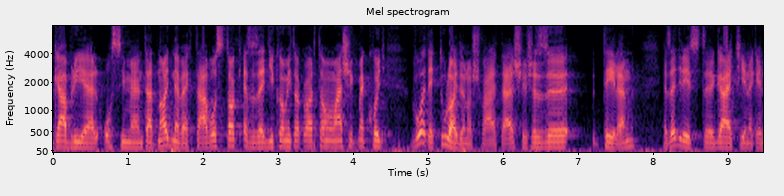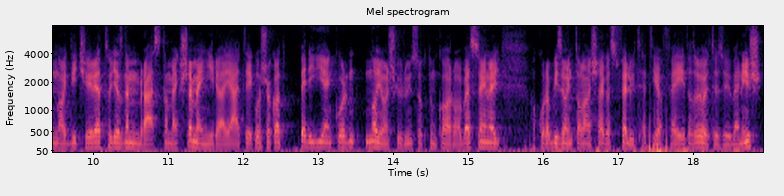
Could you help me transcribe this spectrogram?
Gabriel, Osimen, tehát nagy nevek távoztak, ez az egyik, amit akartam, a másik meg, hogy volt egy tulajdonos váltás, és ez télen, ez egyrészt Gátyének egy nagy dicséret, hogy ez nem rázta meg semennyire a játékosokat, pedig ilyenkor nagyon sűrűn szoktunk arról beszélni, hogy akkor a bizonytalanság az felütheti a fejét az öltözőben is.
